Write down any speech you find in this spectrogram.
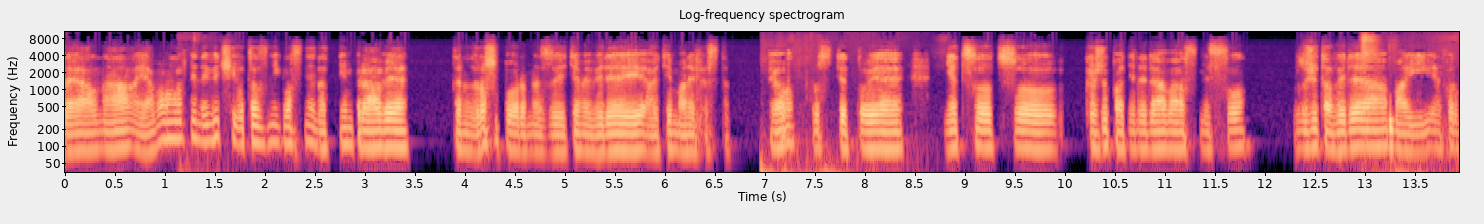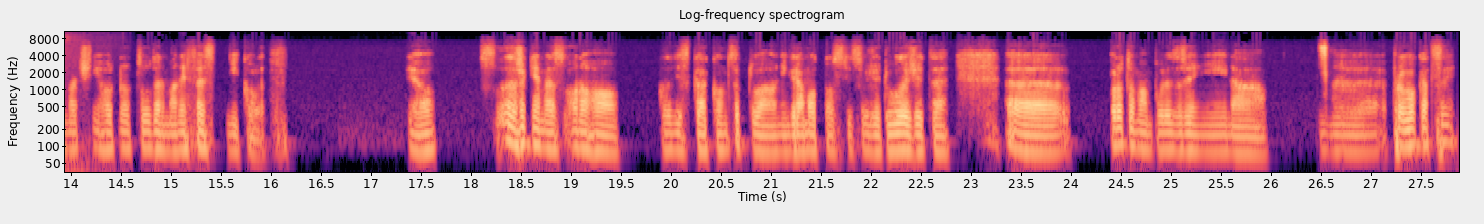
reálná. A já mám hlavně největší otazník vlastně nad tím právě ten rozpor mezi těmi videí a tím manifestem. Jo, prostě to je něco, co každopádně nedává smysl, protože ta videa mají informační hodnotu, ten manifest nikoliv. Jo, řekněme z onoho hlediska konceptuální gramotnosti, což je důležité. E, proto mám podezření na e, provokaci,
